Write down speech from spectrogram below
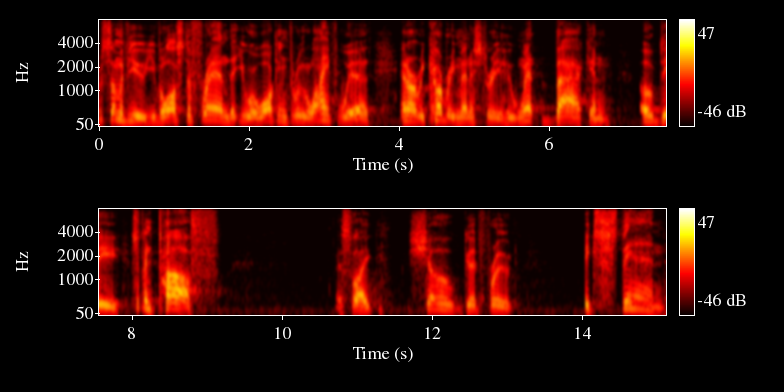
For some of you, you've lost a friend that you were walking through life with in our recovery ministry who went back and OD. It's been tough. It's like show good fruit, extend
